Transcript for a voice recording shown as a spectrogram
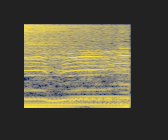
Mm-hmm.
